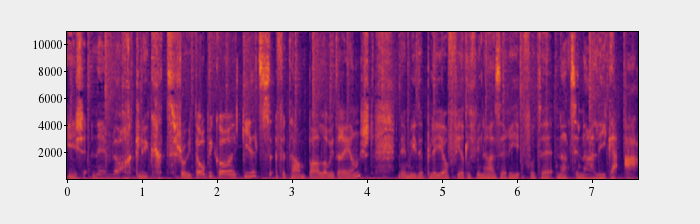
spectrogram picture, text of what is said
ist nämlich glückt. Schon heute Abend gilt es für die Handballer wieder ernst, nämlich die Playoff-Viertelfinalserie der Nationalliga A.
